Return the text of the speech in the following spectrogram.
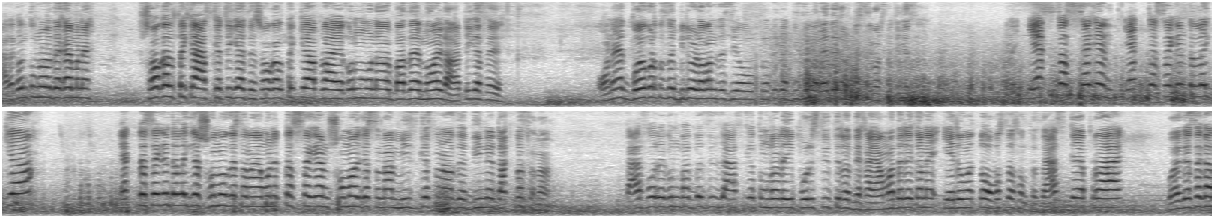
আর এখন তোমরা দেখায় মানে সকাল থেকে আজকে ঠিক আছে, সকাল থেকে প্রায় এখন মনে হয় বাজে নয়টা, ঠিক আছে। অনেক ভয় করতেছে ভিডিওটা বানাতেছি ও প্রতিকা বিজলি মারে দেখেন বিজলি মারছে ঠিক আছে। মানে একটা সেকেন্ড একটা সেকেন্ডটা লাগিয়া একটা সেকেন্ডটা লাগিয়া সময় গেছে না, এমন একটা সেকেন্ড সময় গেছে না মিস গেছে না যে দিনে ডাকতেছে না। তারপর এখন ভাবতেছি যে আজকে তোমরা এই পরিস্থিতিটা দেখায় আমাদের এখানে এরকম একটা অবস্থা চলতেছে। আজকে প্রায় হয়ে গেছে গা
